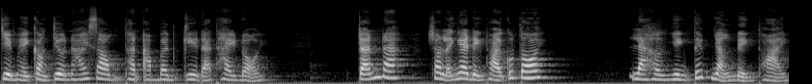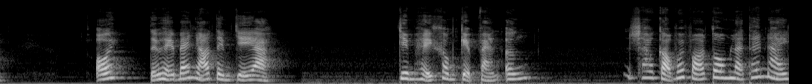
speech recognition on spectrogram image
Chim hỉ còn chưa nói xong thanh âm bên kia đã thay đổi. Tránh ra sao lại nghe điện thoại của tôi? Là hân nhiên tiếp nhận điện thoại. Ôi tiểu hỷ bé nhỏ tìm chị à? Chim hỷ không kịp phản ứng sao cậu với võ tôn lại thế này?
